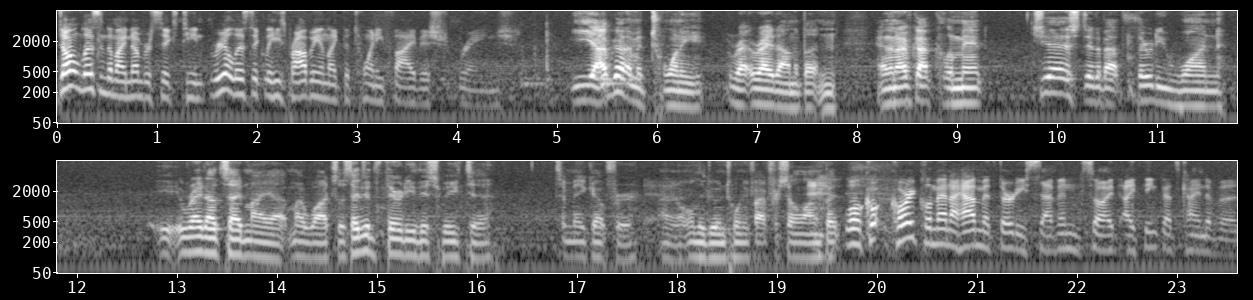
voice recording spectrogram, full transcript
don't listen to my number 16. Realistically, he's probably in like the 25-ish range. Yeah, I've got him at twenty, right, right on the button, and then I've got Clement just at about thirty-one, eh, right outside my uh, my watch list. I did thirty this week to to make up for I don't know only doing twenty-five for so long, but Well, Co- Corey Clement, I have him at 37, so I, I think that's kind of a.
